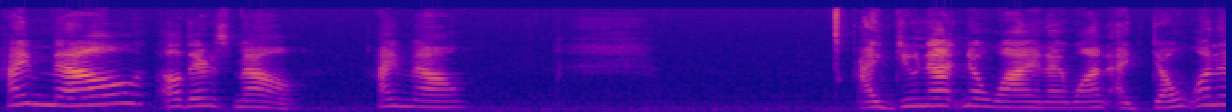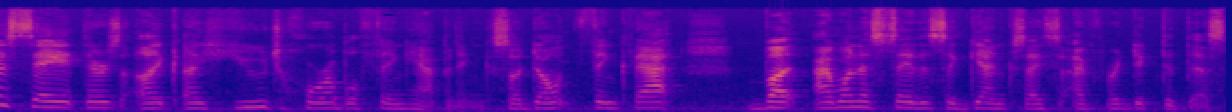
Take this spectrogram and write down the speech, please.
Hi, Mel. Oh, there's Mel. Hi, Mel. I do not know why, and I want I don't want to say it. There's like a huge horrible thing happening, so don't think that. But I want to say this again because I've predicted this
